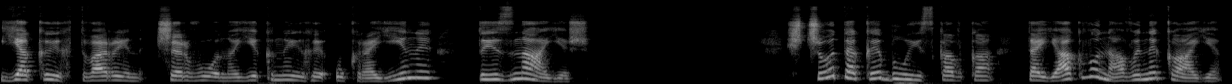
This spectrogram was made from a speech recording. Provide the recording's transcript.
Яких тварин Червоної книги України ти знаєш? Що таке блискавка та як вона виникає?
